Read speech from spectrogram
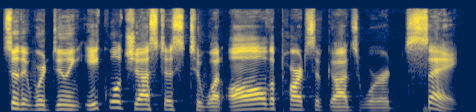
so that we're doing equal justice to what all the parts of God's Word say.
